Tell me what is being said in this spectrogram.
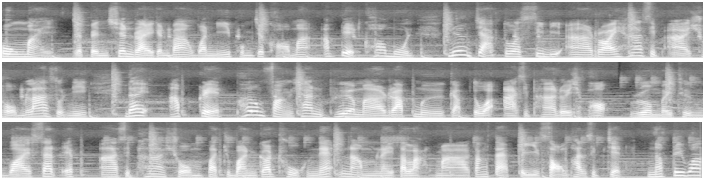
ปรุงใหม่ จะเป็นเช่นไรกันบ้าง วันนี้ผมจะขอมาอัปเดตข้อมูล เนื่องจากตัว CBR 150R โฉมล่าสุดนี้ ได้อัปเกรดเพิ่มฟังก์ชันเพื่อมารับมือกับตัว R15 โดยเฉพาะ รวมไปถึง YZF R15 โฉมปัจจุบันก็ถูกแนะนำในตลาดมาตั้งแต่ปี 2017 นับได้ว่า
